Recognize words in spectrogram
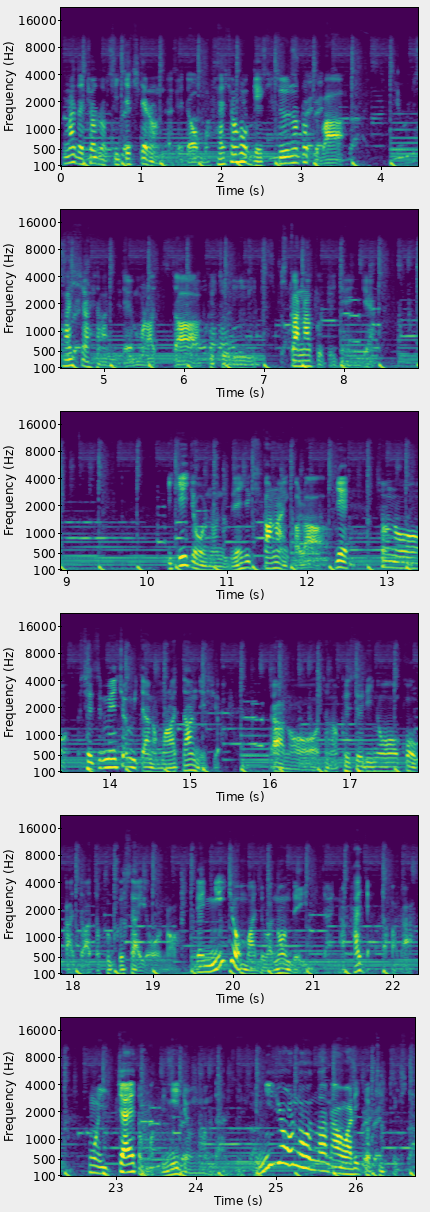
まだちょっと効いてきてるんだけど、もう最初の激痛の時は、歯医者さんでもらった薬効かなくて全然。1以上飲んで全然効かないから、で、その説明書みたいなのもらったんですよ。あのその薬の効果とあと副作用の。で2錠までは飲んでいいみたいな書いてあったからもういっちゃえと思って2錠飲んだんですよ。2錠飲んだら割と効いてきた。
